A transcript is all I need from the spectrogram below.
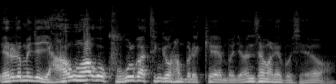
예를 들면 이제 야후하고 구글 같은 경우를 한번 이렇게 한번 연상을 해보세요.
